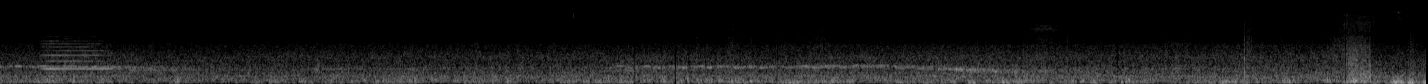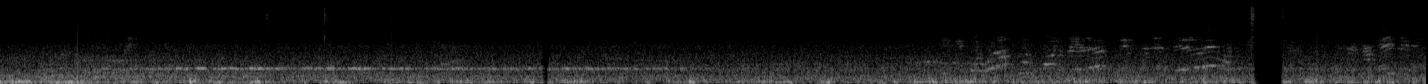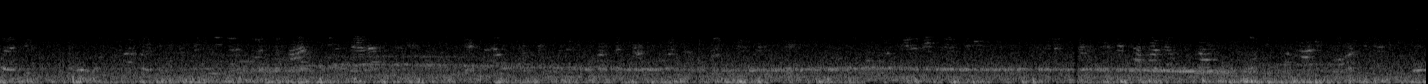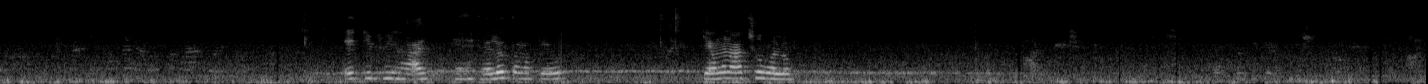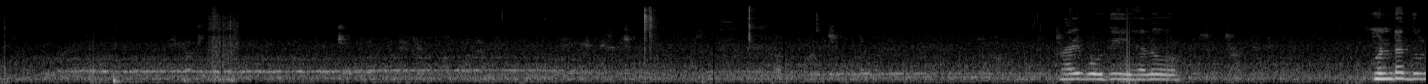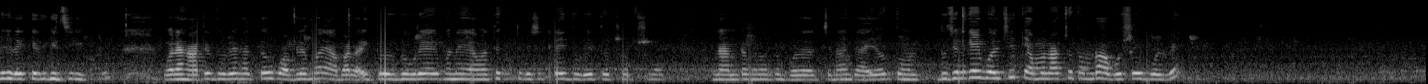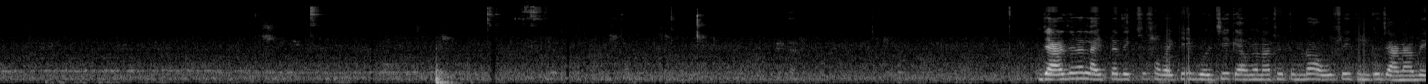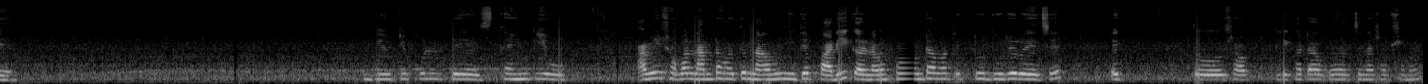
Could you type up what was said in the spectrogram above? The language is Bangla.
এটিভি হাই হ্যাঁ হ্যালো তোমাকেও। কেমন আছো বলো? হাই বৌদি হ্যালো ফোনটা দূরে রেখে দিয়েছি একটু। মানে হাতে দূরে থাকতেও প্রবলেম হয়, আবার একটু দূরে মানে আমার থেকে একটু বেশিটাই দূরে তো সবসময় নামটা কোনো মতো বোঝা যাচ্ছে না। যাই হোক তোমার দুজনকেই বলছি, কেমন আছো তোমরা অবশ্যই বলবে। যারা যারা লাইভটা দেখছ সবাইকেই বলছি, কেমন আছো তোমরা অবশ্যই কিন্তু জানাবে। বিউটিফুল ফেস থ্যাংক ইউ আমি সবার নামটা হয়তো নাও নিতে পারি, কারণ আমার ফোনটা আমার একটু দূরে রয়েছে। তো সব লেখাটা যাচ্ছে না সবসময়।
